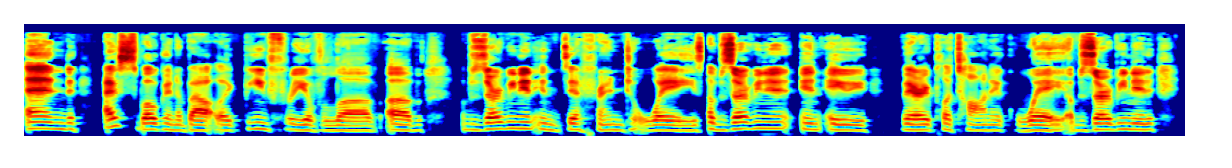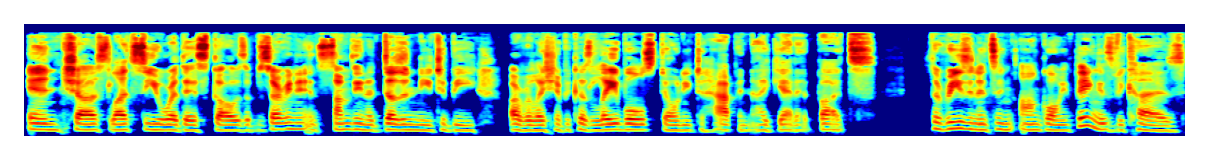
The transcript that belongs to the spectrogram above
And I've spoken about like being free of love, of observing it in different ways, observing it in a very platonic way, observing it in just let's see where this goes, observing it in something that doesn't need to be a relationship because labels don't need to happen. I get it. But the reason it's an ongoing thing is because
